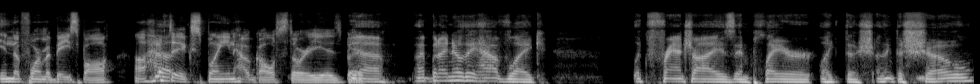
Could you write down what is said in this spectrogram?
in the form of baseball. I'll have Yeah. to explain how Golf Story is, but yeah, I, but I know they have like like franchise and player like the sh- I think the show.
